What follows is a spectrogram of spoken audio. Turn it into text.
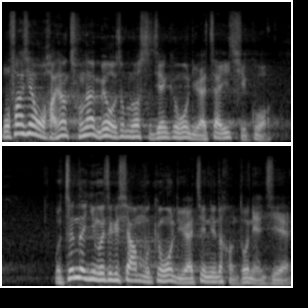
我发现我好像从来没有这么多时间跟我女儿在一起过。我真的因为这个项目跟我女儿建立了很多连接。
